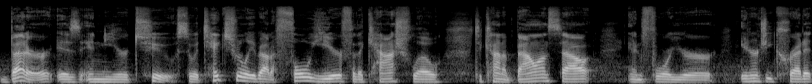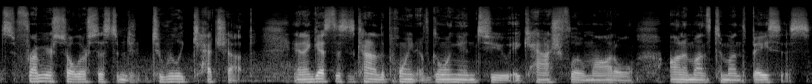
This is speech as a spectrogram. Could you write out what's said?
better is in year two. So it takes really about a full year for the cash flow to kind of balance out and for your energy credits from your solar system to, to really catch up. And I guess this is kind of the point of going into a cash flow model on a month to month basis.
